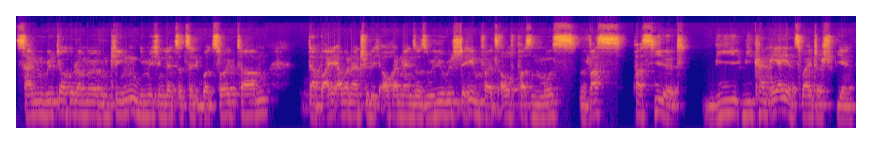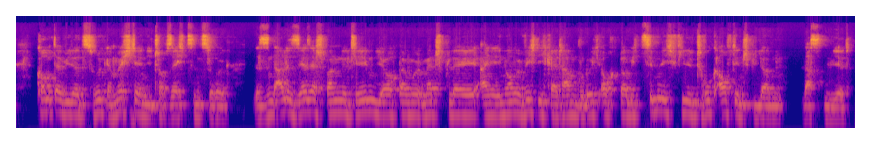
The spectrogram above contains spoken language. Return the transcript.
Simon Whitlock oder Mervyn King, die mich in letzter Zeit überzeugt haben. Dabei aber natürlich auch ein Mensur Suljovic, der ebenfalls aufpassen muss, was passiert. Wie, wie kann er jetzt weiterspielen? Kommt er wieder zurück? Er möchte in die Top 16 zurück. Das sind alles sehr, sehr spannende Themen, die auch beim World Matchplay eine enorme Wichtigkeit haben, wodurch auch, glaube ich, ziemlich viel Druck auf den Spielern lasten wird.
